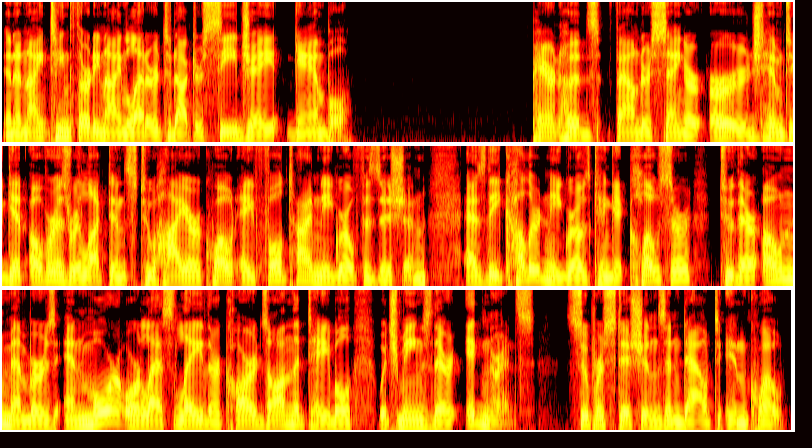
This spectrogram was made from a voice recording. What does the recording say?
In a 1939 letter to Dr. C.J. Gamble, Parenthood's founder Sanger urged him to get over his reluctance to hire, quote, a full time Negro physician, as the colored Negroes can get closer to their own members and more or less lay their cards on the table, which means their ignorance, superstitions, and doubt, end quote.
